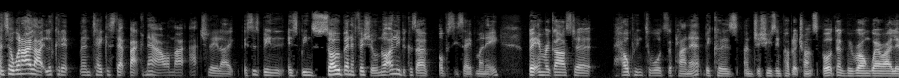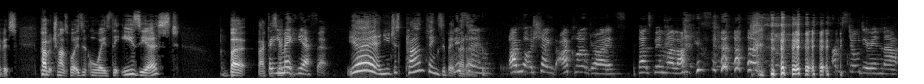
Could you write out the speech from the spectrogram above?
and so when i like look at it and take a step back now i'm like actually like this has been it's been so beneficial not only because i've obviously saved money but in regards to helping towards the planet because i'm just using public transport. Don't get me wrong where i live it's public transport isn't always the easiest but like I But you make the effort. yeah and you just plan things a bit Listen, I'm not ashamed. I can't drive. That's been my life. I'm still doing that.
